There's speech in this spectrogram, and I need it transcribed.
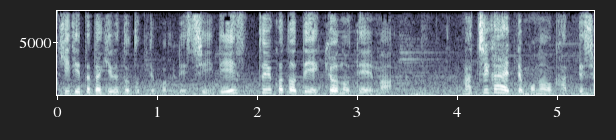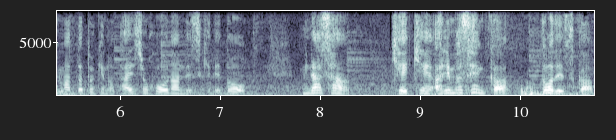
聞いていただけるととっても嬉しいです。ということで今日のテーマ間違えて物を買ってしまった時の対処法なんですけれど皆さん経験ありませんか？どうですか？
